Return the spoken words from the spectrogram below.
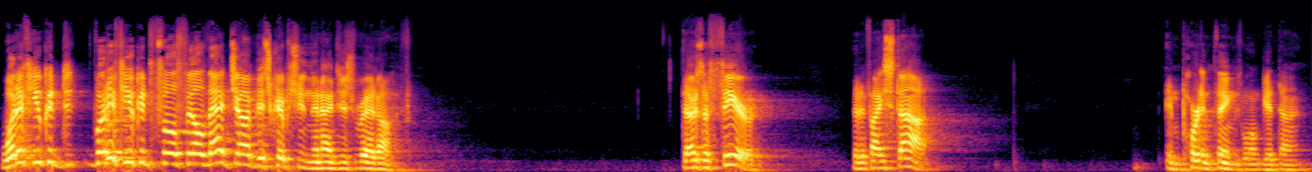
What if you could, what if you could fulfill that job description that I just read off? There's a fear that if I stop, important things won't get done.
